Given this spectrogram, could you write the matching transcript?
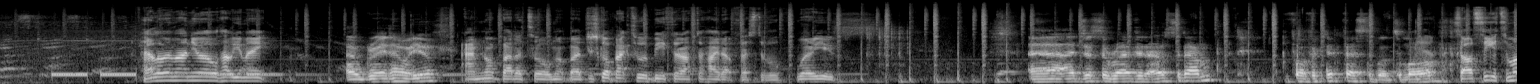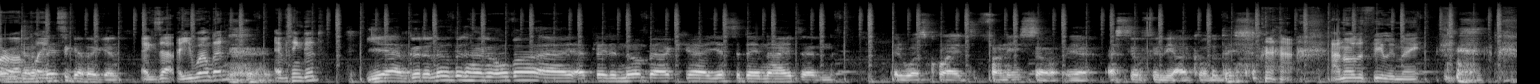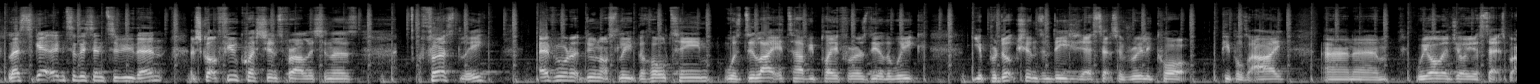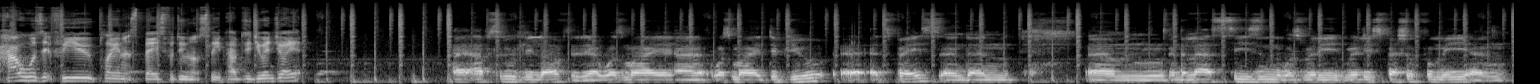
Hello, Emanuel. How are you, mate? I'm great. How are you? I'm not bad at all. Not bad. Just got back to Ibiza after Hideout Festival. Where are you? Uh, I just arrived in Amsterdam for the Knip Festival tomorrow. Yeah. So I'll see you tomorrow. We're I'm gonna playing. play together again. Exactly. Are you well then? Everything good? Yeah, I'm good. A little bit hungover. I, I played in Nuremberg uh, yesterday night and it was quite funny. So yeah, I still feel the alcohol a bit. I know the feeling, mate. Let's get into this interview then. I've just got a few questions for our listeners. Firstly, everyone at Do Not Sleep, the whole team, was delighted to have you play for us the other week. Your productions and DJ sets have really caught people's eye, and um, we all enjoy your sets. But how was it for you playing at Space for Do Not Sleep? How did you enjoy it? I absolutely loved it. Yeah, it was my uh, was my debut uh, at Space, and then um, in the last season was really really special for me, and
